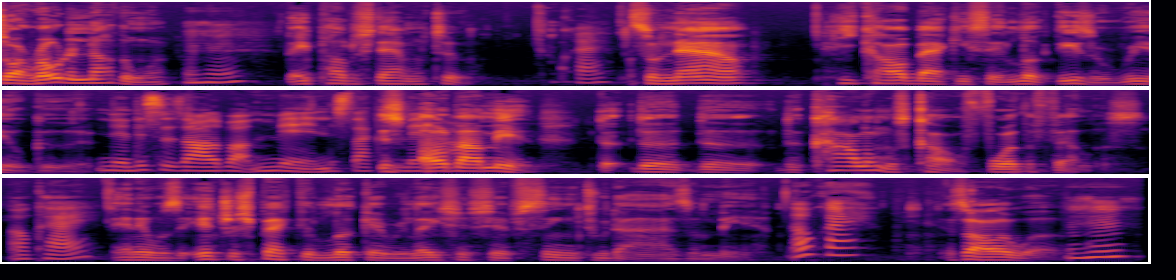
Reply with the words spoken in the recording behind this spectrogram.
so I wrote another one. They published that one too. Okay. So now he called back. He said, "Look, these are real good. Now this is all about men. It's like a It's all about men." The, the the the column was called "For the Fellas," Okay. and it was an introspective look at relationships seen through the eyes of men. Okay. That's all it was. Mm-hmm.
